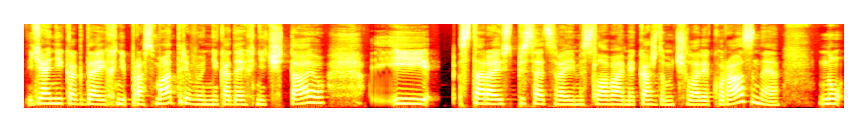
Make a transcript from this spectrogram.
Я никогда их не просматриваю, никогда их не читаю. И стараюсь писать своими словами каждому человеку разное. Ну,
